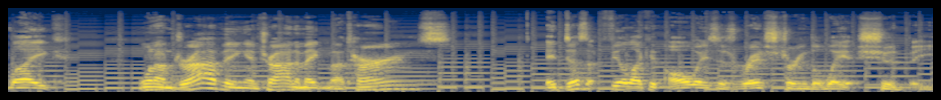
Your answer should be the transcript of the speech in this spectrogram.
Like, when I'm driving and trying to make my turns, it doesn't feel like it always is registering the way it should be.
